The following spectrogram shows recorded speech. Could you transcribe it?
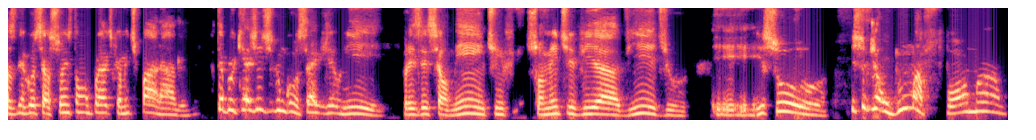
as negociações estão praticamente paradas. Até porque a gente não consegue reunir presencialmente, enfim, somente via vídeo. E isso, isso de alguma forma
